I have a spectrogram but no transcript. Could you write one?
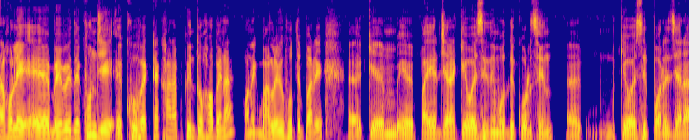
তাহলে ভেবে দেখুন যে খুব একটা খারাপ কিন্তু হবে না। অনেক ভালোই হতে পারে। পায়ের যারা কেওয়াইসির মধ্যে করেছেন কেওয়াইসির পরে যারা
